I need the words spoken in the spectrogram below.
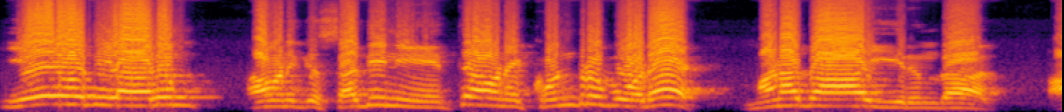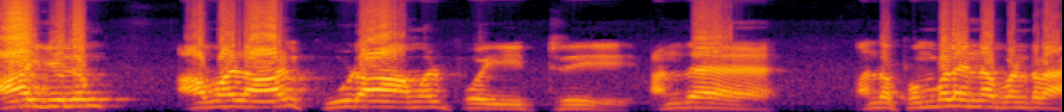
ஏரோதியாலும் அவனுக்கு சதி நினைத்து அவனை கொன்று போட மனதாய் இருந்தாள் ஆகிலும் அவளால் கூடாமல் போயிற்று. அந்த அந்த பொம்பளை என்ன பண்றா?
